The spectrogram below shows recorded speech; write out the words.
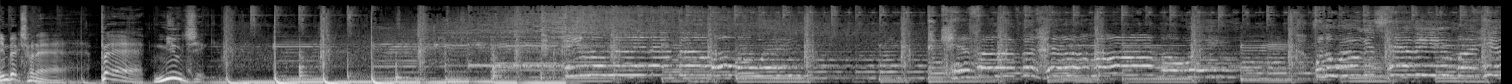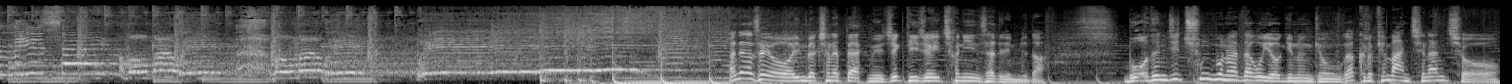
임백천의 백뮤직 안녕하세요 임백천의 백뮤직 DJ 천이 인사드립니다 뭐든지 충분하다고 여기는 경우가 그렇게 많진 않죠.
